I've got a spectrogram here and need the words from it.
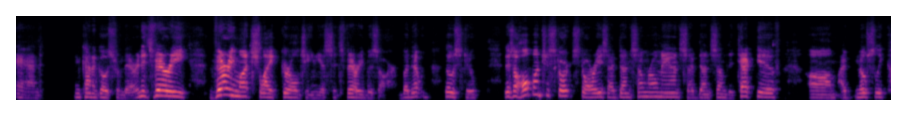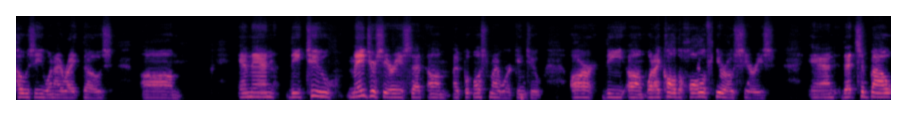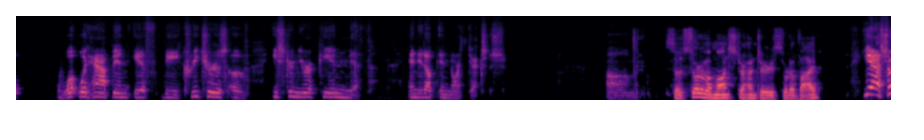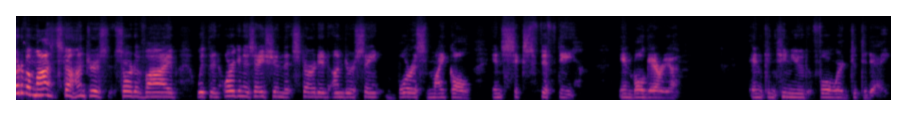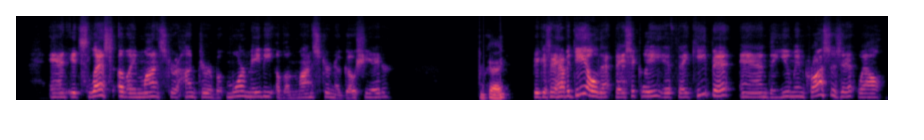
and and kind of goes from there. And it's very, very much like Girl Genius. It's very bizarre. But that, those two, there's a whole bunch of short stories. I've done some romance. I've done some detective. Um, I'm mostly cozy when I write those. Um, and then the two major series that um, I put most of my work into are the um, what I call the Hall of Heroes series, and that's about what would happen if the creatures of Eastern European myth ended up in North Texas. Um, so, sort of a Monster hunter sort of vibe. Yeah, sort of a Monster Hunters sort of vibe with an organization that started under Saint Boris Michael in 650 in Bulgaria and continued forward to today and it's less of a monster hunter, but more maybe of a monster negotiator. Okay. Because they have a deal that basically, if they keep it and the human crosses it, well,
